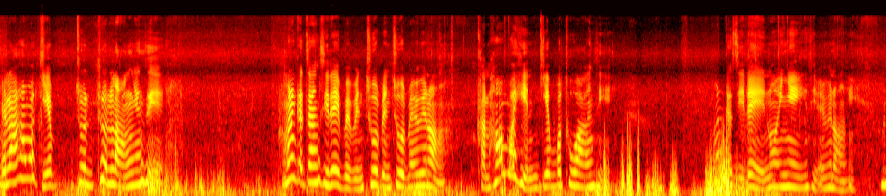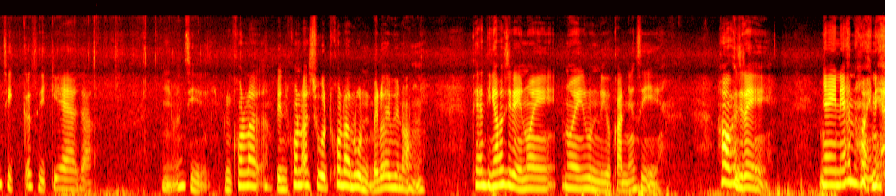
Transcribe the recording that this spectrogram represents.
เวลาเขามาเก็บชุดชุดหลังยังสิมันก็จังสิได้ไปเป็นชุดเป็นชุดไหมพี่น้องขันเขาบ่เห็นเก็บบ่ทั่วจังสิมันก็สิได้น่วยใหญ่จังสิไหมพี่น้องนี่มันสิก็สิแก่จ้ะนี่มันสิเป็นคนละเป็นคนละชุดคนละรุ่นไปเลยพี่น้องนี่แทนที่เขาสิได้หน่วยหน่วยรุ่นเดียวกันยังสิ เขาก็สิได้ใหญ่แน่หน่อยเนี่ย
